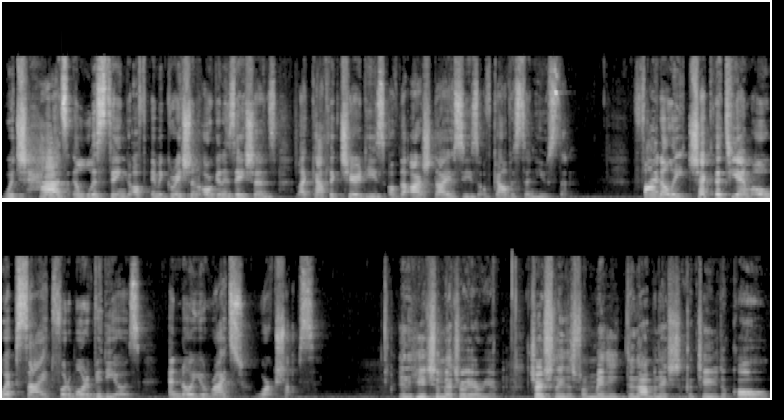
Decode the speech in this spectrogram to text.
which has a listing of immigration organizations like Catholic Charities of the Archdiocese of Galveston, Houston. Finally, check the TMO website for more videos and Know Your Rights workshops. In the Houston metro area, church leaders from many denominations continue to call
